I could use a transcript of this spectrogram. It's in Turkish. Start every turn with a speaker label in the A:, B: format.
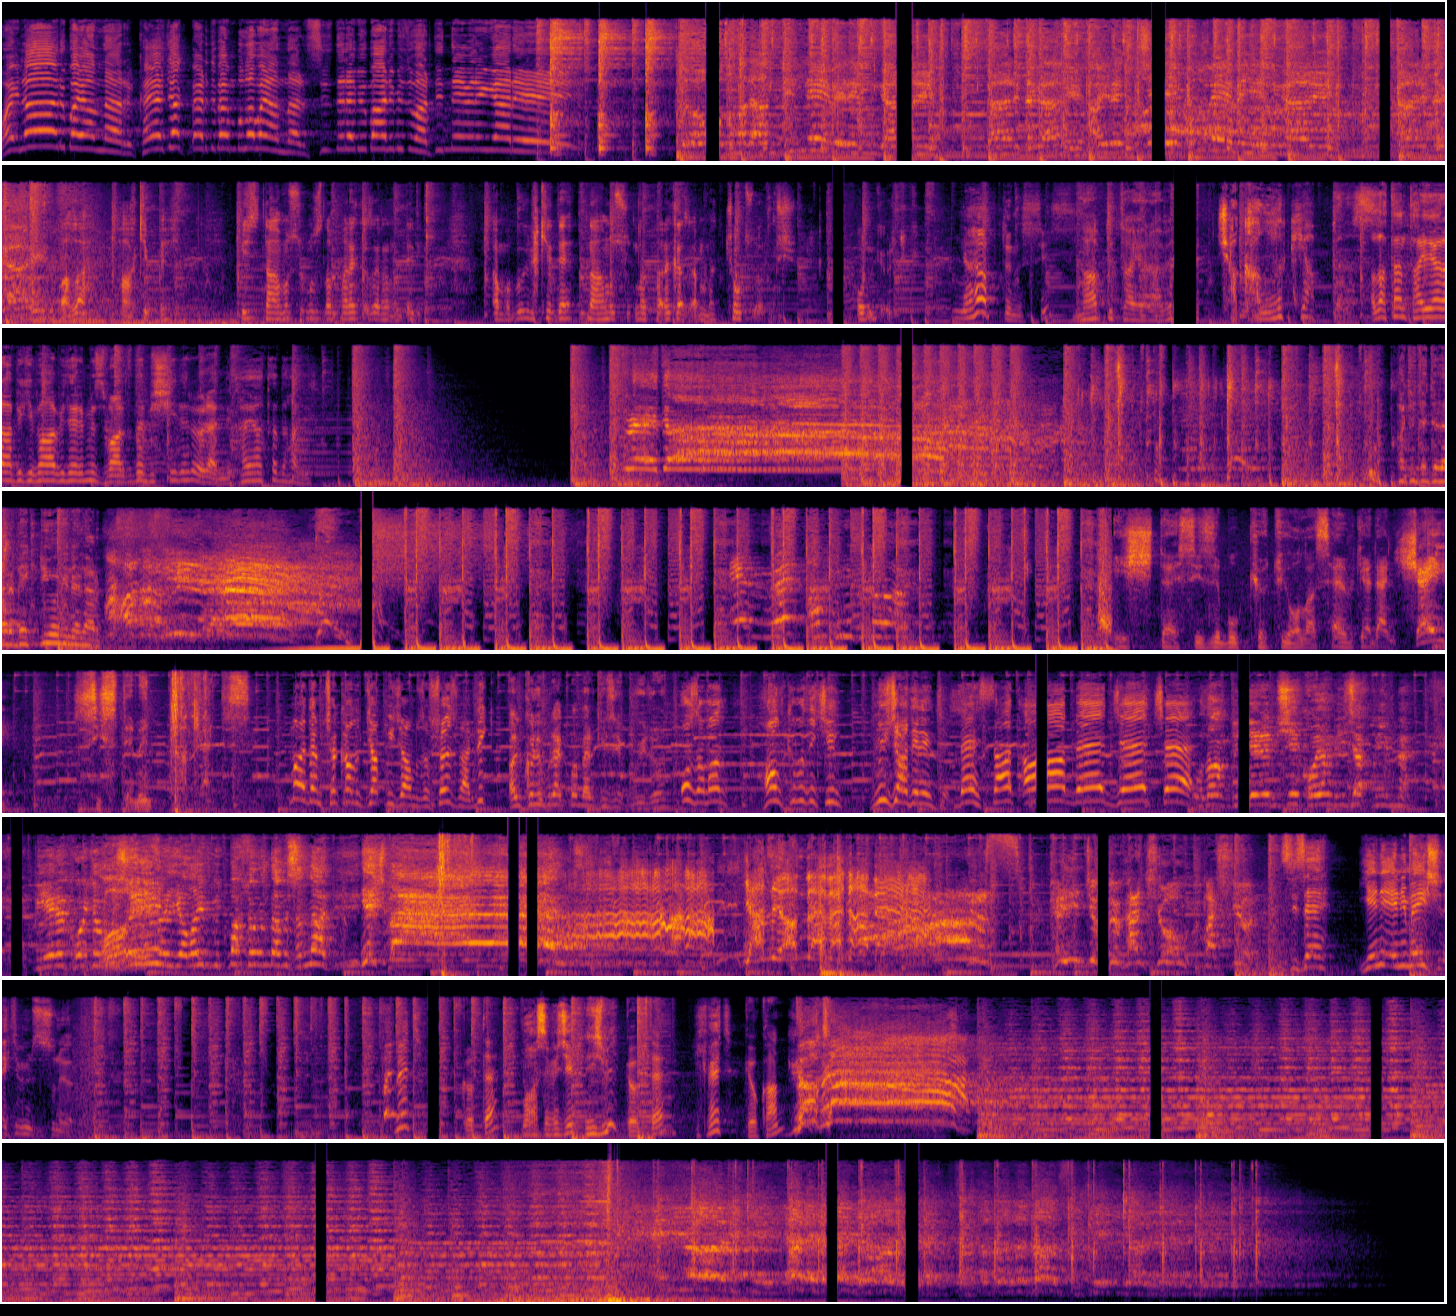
A: Baylar bayanlar, kayacak merdiven bulamayanlar, sizlere bir bahanemiz var, dinleyiverin gari. Kıl olmadan dinleyiverin gari. Gari de gari, hayret bir şey buluvermeyin gari. Gari de gari.
B: Vallahi hakim bey biz namusumuzla para kazanalım dedik. Ama bu ülkede namusunla para kazanmak çok zormuş. Onu gördük.
A: Ne yaptınız siz?
C: Ne yaptık Tayyar abi?
D: Çakallık yaptınız.
E: Allah'tan Tayyar abi gibi abilerimiz vardı da bir şeyler öğrendik hayata dair.
D: Hadi dedeler bekliyor nineler. İşte sizi bu kötü yola sevk eden şey sistemin ta kendisi. Madem çakallık yapmayacağımıza söz verdik,
B: Alkolü bırakma merkezi buyurun.
E: O zaman halkımız için mücadele edeceğiz. Behzat A, B, C, Ç.
F: Ulan bir yere bir şey koyamayacak mıyım ben? Bir yere koyduğum bir şeyi yalayıp yutmak zorunda mısın lan? İçme!
A: Kayıncı başlıyor.
G: Size yeni animation ekibimizi sunuyorum.
E: Muhasebeci. Necmi.
D: Gökte,
E: Hikmet.
D: Gökhan.
E: Gökhan!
